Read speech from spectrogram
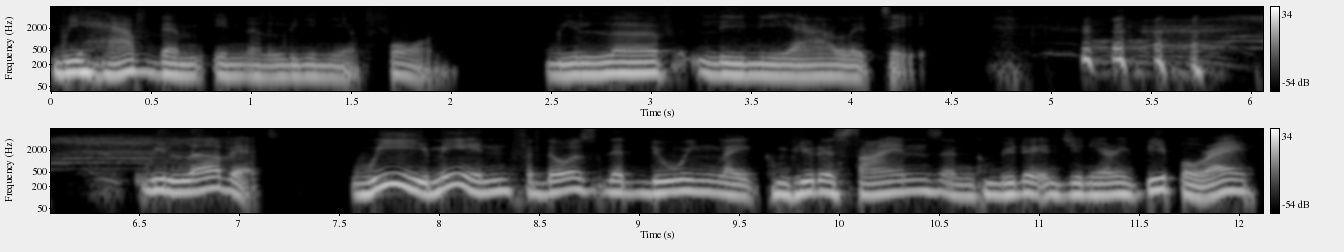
we have them in a linear form. We love linearity. Okay. we love it we mean for those that doing like computer science and computer engineering people, right?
